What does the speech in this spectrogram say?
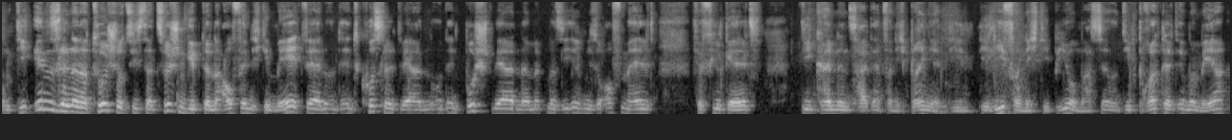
Und die Inseln der Naturschutz, die es dazwischen gibt, dann aufwendig gemäht werden und entkusselt werden und entbuscht werden, damit man sie irgendwie so offen hält für viel Geld, die können es halt einfach nicht bringen. Die, die liefern nicht die Biomasse und die bröckelt immer mehr.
